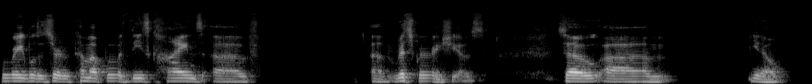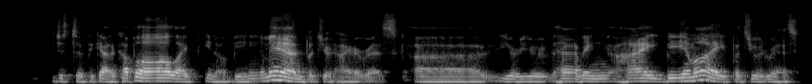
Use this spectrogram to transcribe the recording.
were able to sort of come up with these kinds of, of risk ratios. So, um, you know, just to pick out a couple, like you know, being a man puts you at higher risk. Uh, you're you're having a high BMI puts you at risk.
